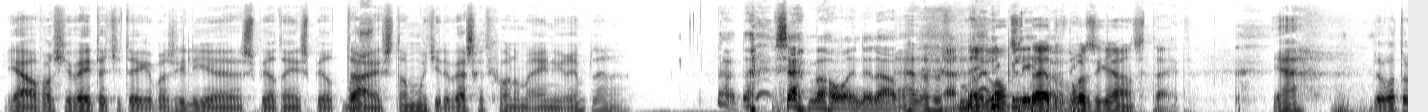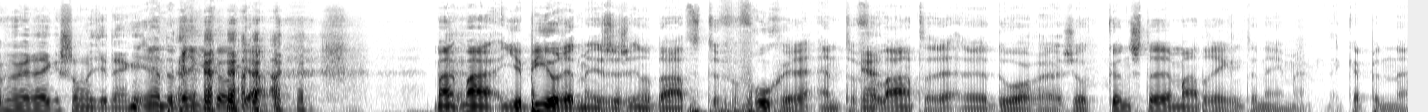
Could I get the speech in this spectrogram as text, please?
Ja, of als je weet dat je tegen Brazilië speelt en je speelt thuis, dan moet je de wedstrijd gewoon om één uur inplannen. Nou, daar zijn we al inderdaad. Ja, dat Nederlandse tijd of. Braziliaanse tijd. ja, er wordt toch nog een rekensommetje, denk ik. Ja, dat denk ik ook, ja. Maar, Ja. maar je bioritme is dus inderdaad te vervroegen en te Ja. verlaten eh, door eh, zulke kunstmaatregelen te nemen. Ik heb een, eh,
